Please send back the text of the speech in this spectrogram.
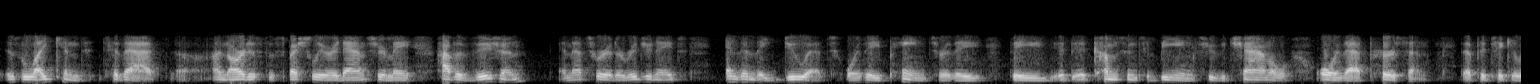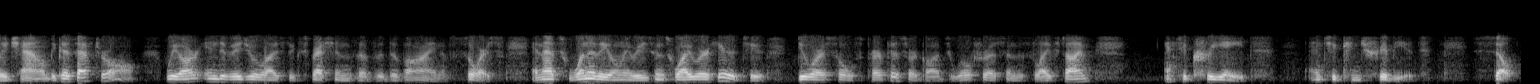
is likened to that. Uh, an artist, especially, or a dancer, may have a vision, and that's where it originates, and then they do it, or they paint, or they they it, it comes into being through the channel or that person, that particular channel. Because after all, we are individualized expressions of the divine, of Source. And that's one of the only reasons why we're here to do our soul's purpose or God's will for us in this lifetime and to create and to contribute. So,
